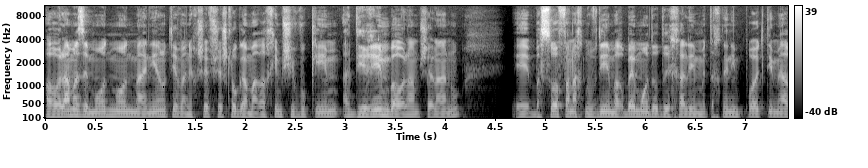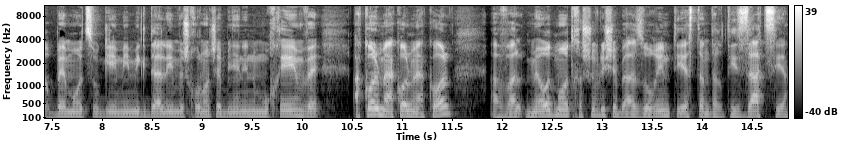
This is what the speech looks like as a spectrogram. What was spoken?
העולם הזה מאוד מאוד מעניין אותי, ואני חושב שיש לו גם ערכים שיווקיים אדירים בעולם שלנו. אה, בסוף אנחנו עובדים עם הרבה מאוד אדריכלים, מתכננים פרויקטים מהרבה מאוד סוגים, ממגדלים ושכונות של בניינים נמוכים, והכל מהכל מהכל, אבל מאוד מאוד חשוב לי שבאזורים תהיה סטנדרטיזציה.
